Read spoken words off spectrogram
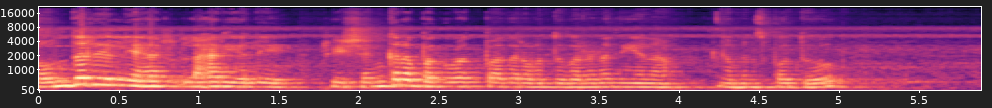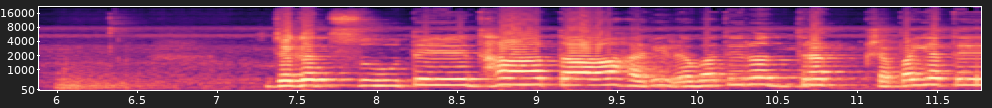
ಸೌಂದರ್ಯ ಲಹರ್ ಲಹರಿಯಲ್ಲಿ ಶ್ರೀ ಶಂಕರ ಭಗವತ್ಪಾದರ ಒಂದು ವರ್ಣನೆಯನ್ನು ಗಮನಿಸ್ಬೋದು. ಜಗತ್ಸೂತೆ ಧಾತ ಹರಿರವತಿರುದ್ರ ಕ್ಷಪಯತೆ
